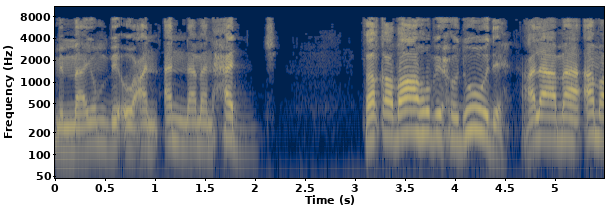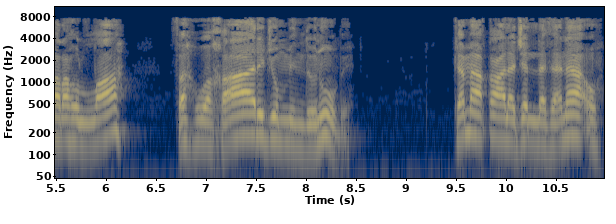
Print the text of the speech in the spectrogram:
مما ينبئ عن أن من حج فقضاه بحدوده على ما أمره الله فهو خارج من ذنوبه. كما قال جل ثناؤه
